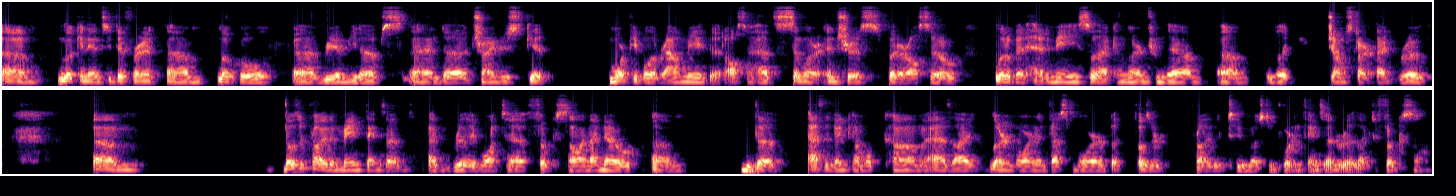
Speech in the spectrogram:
um, looking into different um, local uh, REIA meetups and uh, trying to just get more people around me that also have similar interests, but are also a little bit ahead of me so that I can learn from them, um, really jumpstart that growth. Um, those are probably the main things I'd, I'd really want to focus on. I know um, the passive income will come as I learn more and invest more, but those are probably the two most important things I'd really like to focus on.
